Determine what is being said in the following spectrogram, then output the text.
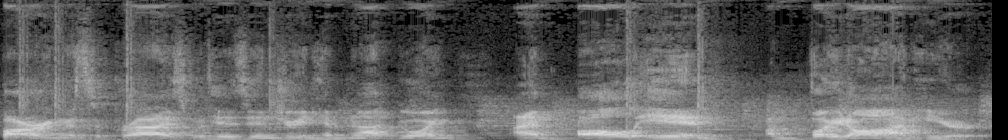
barring a surprise with his injury and him not going. I'm all in on fight on here,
